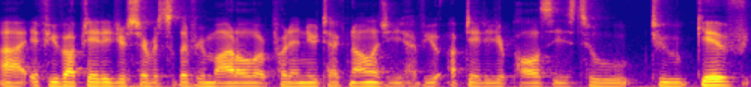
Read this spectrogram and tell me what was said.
Uh, if you've updated your service delivery model or put in new technology, have you updated your policies to to give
